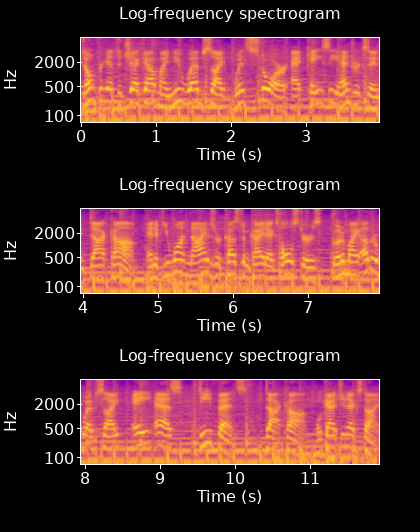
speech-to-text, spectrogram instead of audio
Don't forget to check out my new website with store at caseyhendrickson.com. And if you want knives or custom Kydex holsters, go to my other website, asdefense.com. We'll catch you next time.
